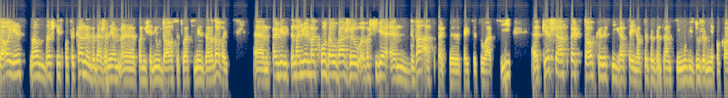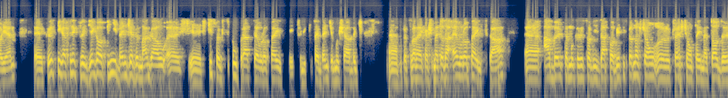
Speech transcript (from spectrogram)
co jest no, dość niespotykanym wydarzeniem w odniesieniu do sytuacji międzynarodowej. Tak więc Emmanuel Macron zauważył właściwie dwa aspekty tej sytuacji. E, pierwszy aspekt to kryzys migracyjny, o którym prezydent Francji mówi z dużym niepokojem. E, kryzys migracyjny, który w jego opinii będzie wymagał e, ścisłej współpracy europejskiej, czyli tutaj będzie musiała być wypracowana jakaś metoda europejska, aby temu kryzysowi zapobiec i z pewnością częścią tej metody,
